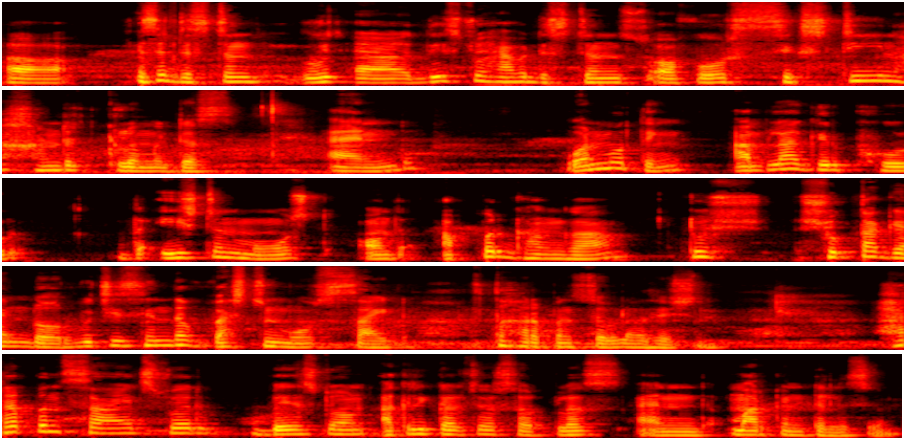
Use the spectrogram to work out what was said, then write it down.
Uh, is a distance which uh, these two have a distance of over 1600 kilometers. And one more thing, Alamgirpur, the easternmost on the upper Ganga to Sutkagen Dor, which is in the westernmost side of the Harappan civilization. Harappan sites were based on agriculture surplus and mercantilism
